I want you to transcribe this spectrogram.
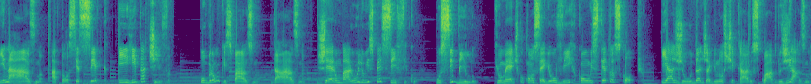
E na asma, a tosse é seca e irritativa. O broncoespasmo da asma gera um barulho específico, o sibilo, que o médico consegue ouvir com o estetoscópio e ajuda a diagnosticar os quadros de asma.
